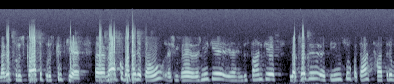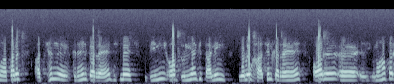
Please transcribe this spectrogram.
नगद पुरस्कार से पुरस्कृत किया है। मैं आपको बता देता हूँ रश्मि के हिंदुस्तान के लगभग 350 छात्र वहाँ पर अध्ययन ग्रहण कर रहे हैं जिसमें दीनी और दुनिया की तालीम वो लोग हासिल कर रहे हैं। और वहाँ पर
